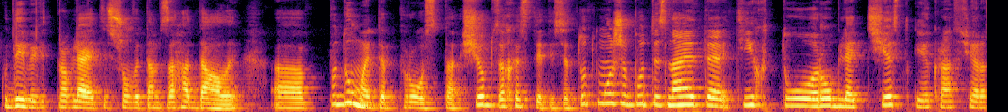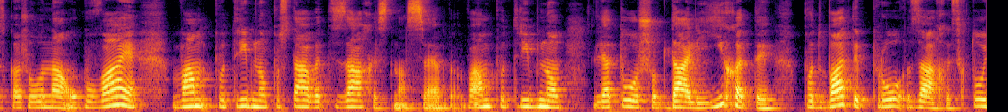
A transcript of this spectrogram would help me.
куди ви відправляєтесь, що ви там загадали, подумайте просто, щоб захиститися. Тут може бути, знаєте, ті, хто роблять чистки, якраз ще раз кажу, вона убуває, вам потрібно поставити захист на себе. Вам потрібно для того, щоб далі їхати, подбати про захист. Хто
